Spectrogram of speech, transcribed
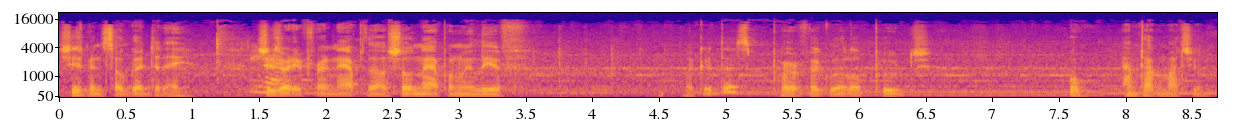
She's been so good today. She's ready for a nap though. She'll nap when we leave. Look at this perfect little pooch. Oh, I'm talking about you.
